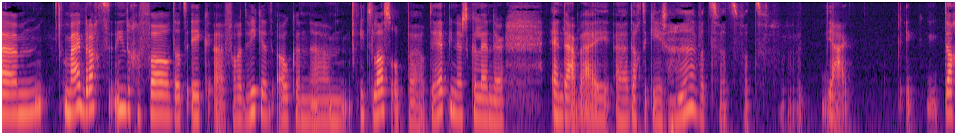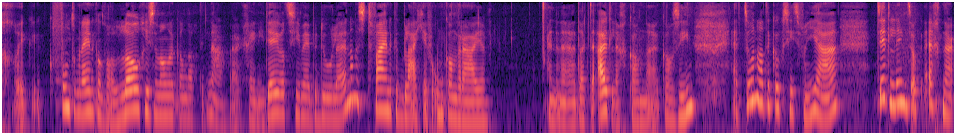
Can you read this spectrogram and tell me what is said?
Um, mij bracht in ieder geval dat ik uh, van het weekend ook een, um, iets las op, uh, op de happiness kalender. En daarbij uh, dacht ik eerst, wat, wat, wat ja, ik, ik, dacht, ik, ik vond het aan de ene kant wel logisch. En aan de andere kant dacht ik, nou, ik heb geen idee wat ze hiermee bedoelen. En dan is het fijn dat ik het blaadje even om kan draaien. En uh, dat ik de uitleg kan, uh, kan zien. En toen had ik ook zoiets van: ja, dit linkt ook echt naar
